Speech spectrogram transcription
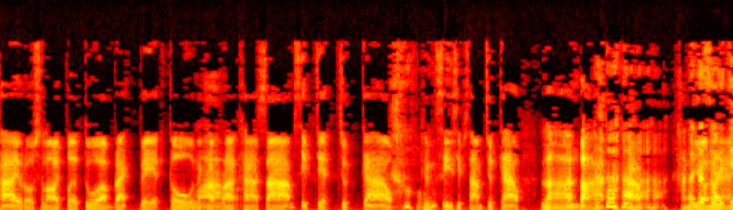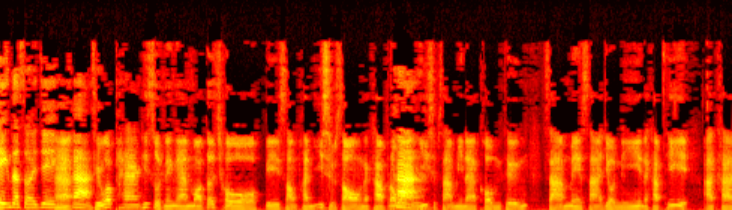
ค่ายโรสลอยเปิดตัว Black Badge Ghost นะครับว้าวราคา 37.9 ถึง 43.9 ล้านบาทนะครับคันเดียแต่สวยเนี่ยนะจริงแต่สวยจริงฮะค่ะ ถือว่าแพงที่สุดในงานมอเตอร์โชว์ ปี 2022 นะครับ ระหว่างค่ะ23 มีนาคมถึง 3 เมษายนนี้นะครับ ที่อาคาร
